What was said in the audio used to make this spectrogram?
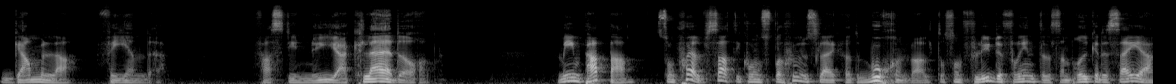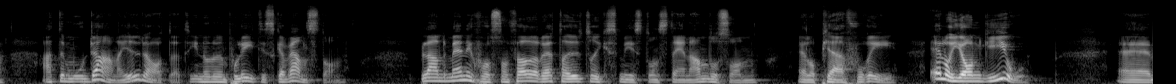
gamla fiende. Fast i nya kläder. Min pappa, som själv satt i koncentrationslägret Buchenwald och som flydde förintelsen brukade säga att det moderna judehatet inom den politiska vänstern bland människor som före detta utrikesministern Sten Andersson eller Pierre Schori eller Jan Guillou eh,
